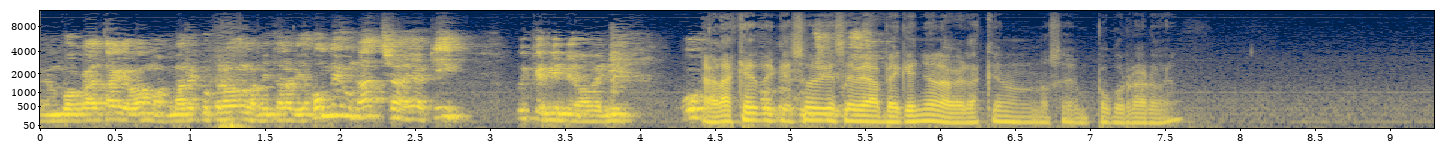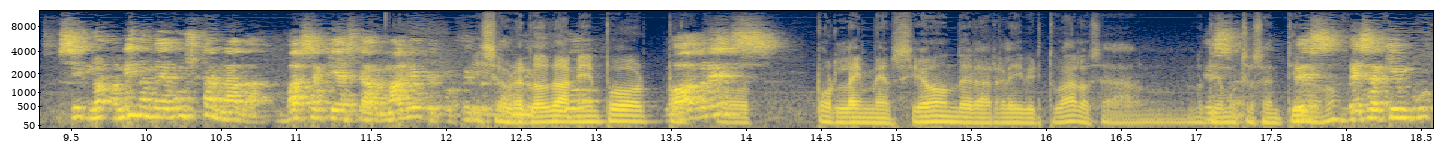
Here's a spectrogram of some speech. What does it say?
Un bocata que vamos, me ha recuperado la mitad de la vida. ¡Hombre, un hacha hay aquí! Uy, qué bien me va a venir. Uf, La verdad es que, de que eso de que se vea pequeño, la verdad es que no, no sé, un poco raro, ¿eh? Sí, no, a mí no me gusta nada. Vas aquí a este armario, que por cierto... Y sobre todo también por, Lo por, abres... por- por la inmersión de la realidad virtual, o sea, no tiene mucho sentido, ves, ¿no? ves aquí un,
